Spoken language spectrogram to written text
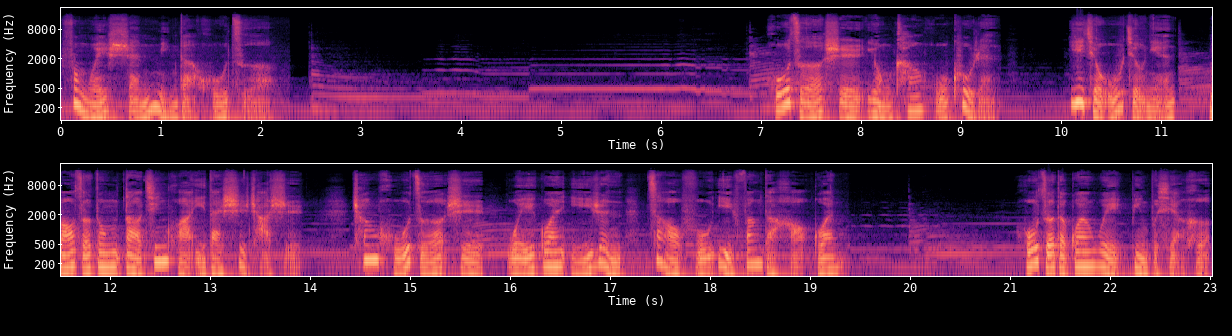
奉为神明的胡泽。胡泽是永康湖库人。一九五九年，毛泽东到金华一带视察时，称胡泽是为官一任、造福一方的好官。胡泽的官位并不显赫。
